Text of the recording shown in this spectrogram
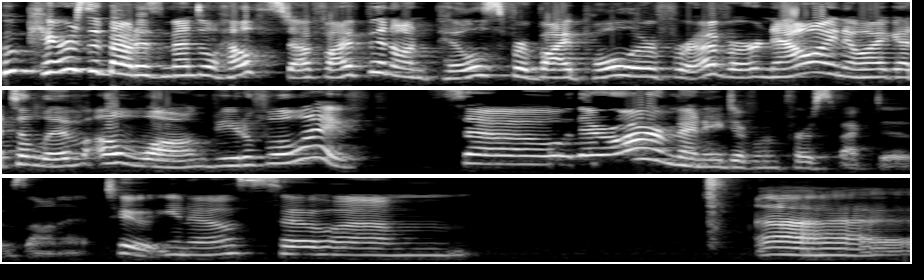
who cares about his mental health stuff? I've been on pills for bipolar forever. Now i know i get to live a long beautiful life so there are many different perspectives on it too you know so um uh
